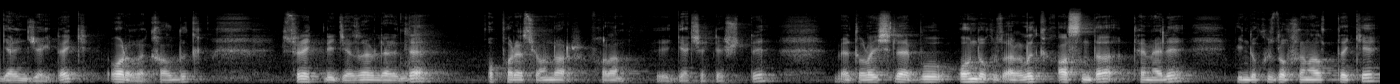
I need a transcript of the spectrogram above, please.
gelinceye dek orada kaldık. Sürekli cezaevlerinde operasyonlar falan e, gerçekleşti. Ve dolayısıyla bu 19 Aralık aslında temeli 1996'daki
